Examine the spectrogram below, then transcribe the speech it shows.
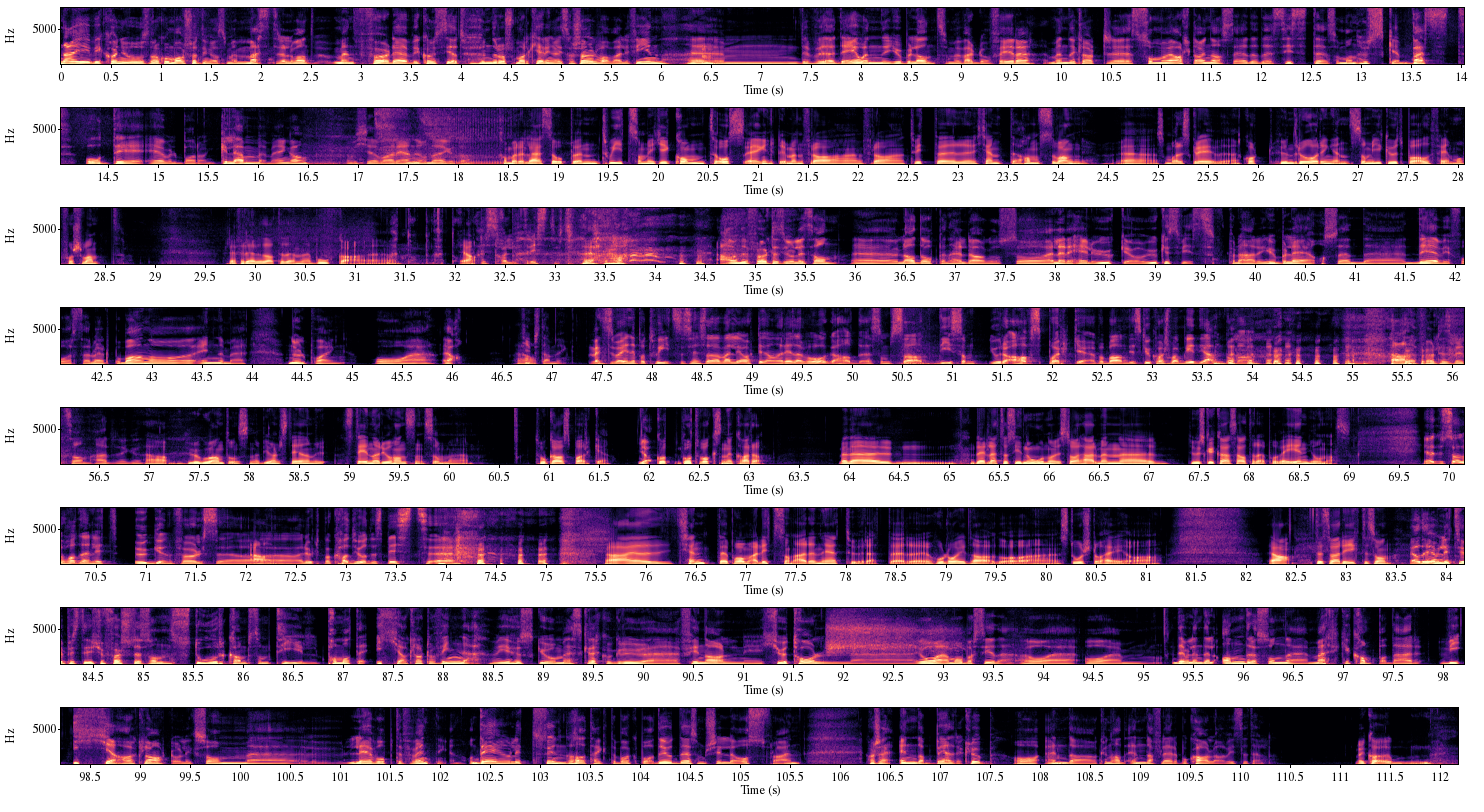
Nei, vi kan jo snakke om avslutninga som er mest relevant, men før det, vi kan jo si at 100-årsmarkeringa i seg sjøl var veldig fin. Mm. Um, det, det er jo en jubilant som er verdt å feire, men det er klart, eh, som med alt annet, så er det det siste som man husker best, og det er vel bare å glemme med en gang. Skal vi ikke være enige om det, gutta? kan bare lese opp en tweet som ikke kom til oss egentlig, men fra, fra Twitter-kjente Hans Wang, eh, som bare skrev kort 100-åringen som gikk ut på Alfheim og forsvant'. Refererer da til denne boka. eh, Nettopp, nettopp. Ja. Det ser litt trist ut. Ja, men det føltes jo litt sånn. Eh, Lada opp en hel dag, og så, eller en hel uke og ukevis for det her jubileet, og så er det det vi får servert på banen, og ender med null poeng og eh, ja. Kjip stemning. Mens du var inne på tweets, så syns jeg det var veldig artig det han Reidar Våge hadde, som sa at de som gjorde avsparket på banen, de skulle kanskje bare blitt igjen på banen. Ja, det føltes litt sånn, herregud. Ja, Hugo Antonsen og Bjørn Steinar, Steinar Johansen som uh, tok avsparket. Ja. Godt, godt voksne karer. Men uh, Det er lett å si nå når vi står her, men uh, du husker hva jeg sa til deg på vei inn, Jonas? Ja, du sa du hadde en litt uggen følelse, Ja. jeg lurte på hva du hadde spist. Eh, Ja, jeg kjente på meg litt sånn her nedtur etter eh, Holoi-dag og eh, stor ståhei og Ja, dessverre gikk det sånn. Ja, det er jo litt typisk. Det er ikke første sånn storkamp som TIL på en måte ikke har klart å vinne. Vi husker jo med skrekk og gru eh, finalen i 2012. eh, Jo, jeg må bare si det. Og, eh, og det er vel en del andre sånne merkekamper der vi ikke har klart å liksom leve opp til forventningene. Og det er jo litt synd å tenke tilbake på. Det er jo det som skiller oss fra en kanskje enda bedre klubb, og enda, kunne hatt enda flere pokaler å vise til. Men hva,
